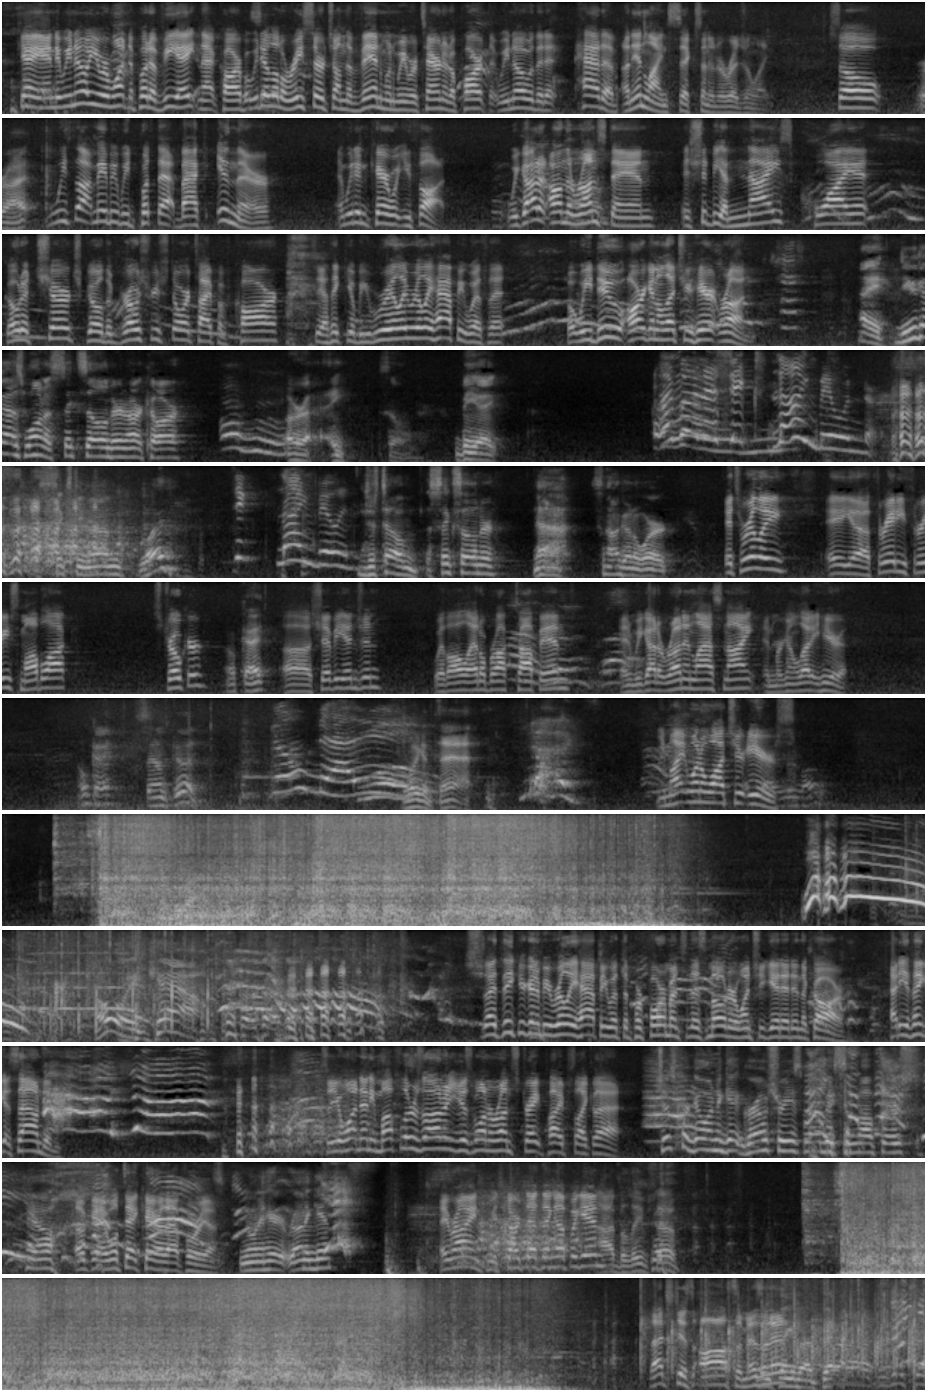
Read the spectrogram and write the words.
Okay, Andy, we know you were wanting to put a V8 in that car, but we did a little research on the VIN when we were tearing it apart that we know that it had a, an inline six in it originally. So right. we thought maybe we'd put that back in there, and we didn't care what you thought. We got it on the run stand. It should be a nice, quiet, go to church, go to the grocery store type of car. See, I think you'll be really, really happy with it. But we do are going to let you hear it run. Hey, do you guys want a six cylinder in our car? Or a eight cylinder? V8. I want a six nine cylinder. 69. What? Six nine cylinder. Just tell them a six cylinder? Nah, it's not gonna work. It's really a uh, 383 small block stroker. Okay. Uh, Chevy engine with all Edelbrock top end. And we got it running last night, and we're going to let it hear it. Okay, sounds good. No, Daddy. Look at that. Nice. You might want to watch your ears. So I think you're going to be really happy with the performance of this motor once you get it in the car. How do you think it sounded? so you want any mufflers on it? Or you just want to run straight pipes like that? Just for going to get groceries, maybe some mufflers, you know. Okay, we'll take care of that for you. You want to hear it run again? Yes. Hey Ryan, can we start that thing up again? I believe so. That's just awesome, isn't What do you it? think about that?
